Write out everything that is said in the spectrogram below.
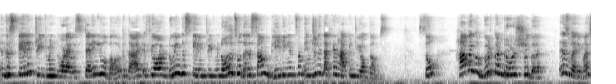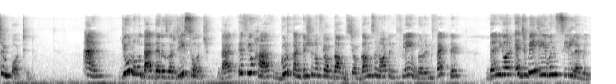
in the scaling treatment what I was telling you about that if you are doing the scaling treatment also there is some bleeding and some injury that can happen to your gums. So having a good controlled sugar is very much important. And you know that there is a research that if you have good condition of your gums, your gums are not inflamed or infected, then your HbA1c level,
